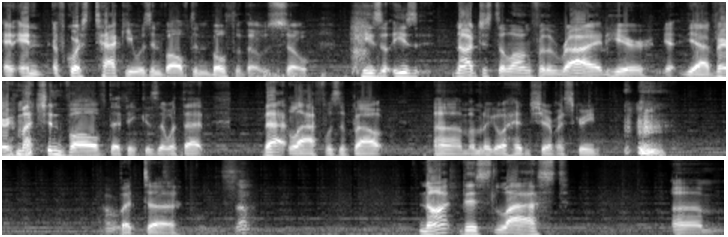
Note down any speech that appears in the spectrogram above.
and and of course, Tacky was involved in both of those. So he's he's not just along for the ride here. Yeah, yeah very much involved. I think is that what that that laugh was about. Um, I'm gonna go ahead and share my screen. Oh, but, uh, not this last um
